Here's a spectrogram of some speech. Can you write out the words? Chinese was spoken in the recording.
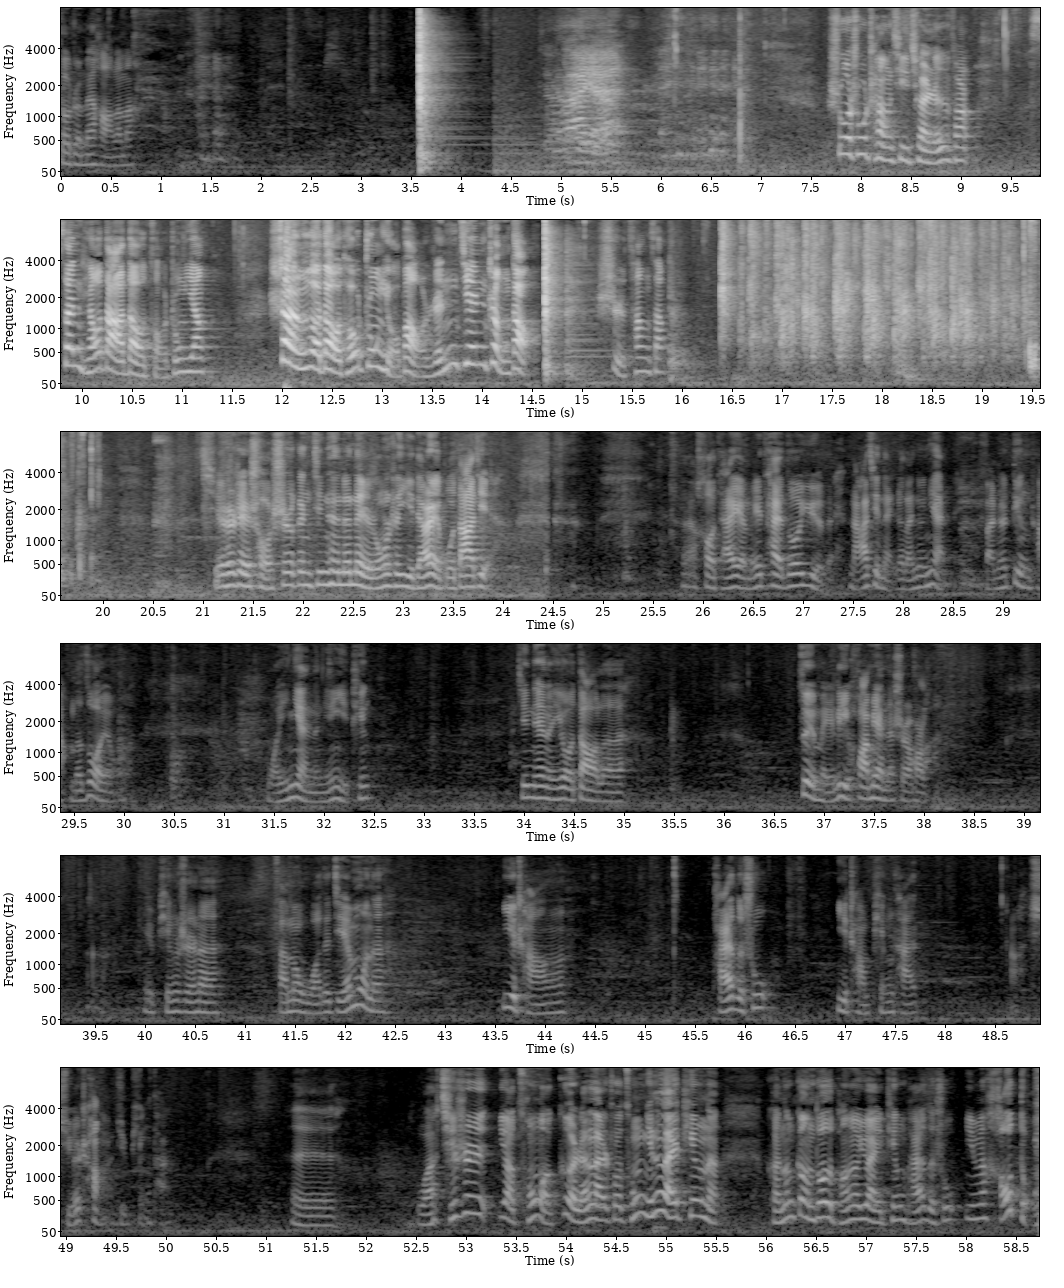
都准备好了吗？加言。说书唱戏劝人方，三条大道走中央，善恶到头终有报，人间正道是沧桑。其实这首诗跟今天的内容是一点儿也不搭界。呃 后台也没太多预备，拿起哪个咱就念哪个，反正定场的作用嘛。我一念呢，您一听。今天呢，又到了最美丽画面的时候了。因为平时呢，咱们我的节目呢，一场牌子书，一场评弹，啊，学唱去评弹。呃，我其实要从我个人来说，从您来听呢，可能更多的朋友愿意听牌子书，因为好懂。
